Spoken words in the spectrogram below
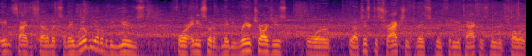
inside the settlement, so they will be able to be used for any sort of maybe rear charges or you know just distractions basically for the attackers moving forward.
